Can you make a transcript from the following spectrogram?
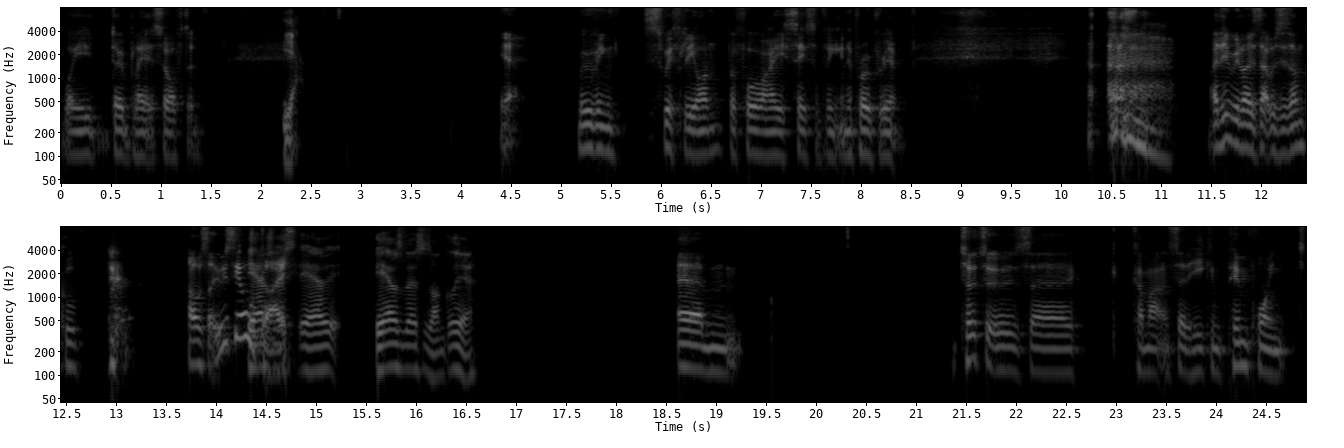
why you don't play it so often. Yeah. Yeah. Moving swiftly on before I say something inappropriate. I didn't realize that was his uncle. I was like, who's the old Yeah, was guy? Yeah, yeah, it was Lewis's uncle. Yeah, Um, Toto has uh, come out and said he can pinpoint.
